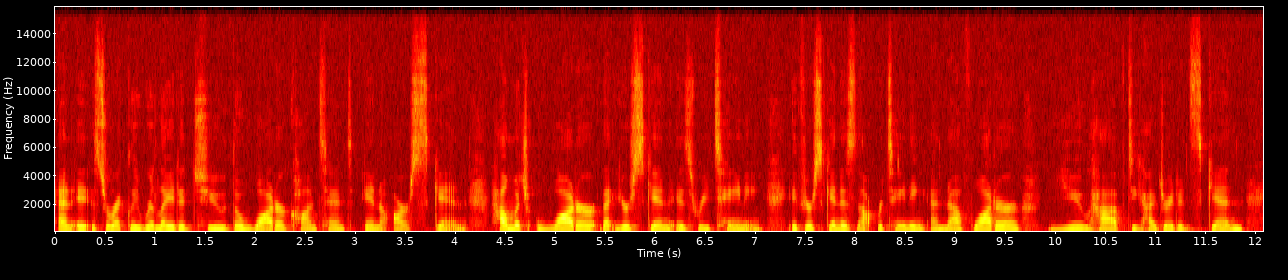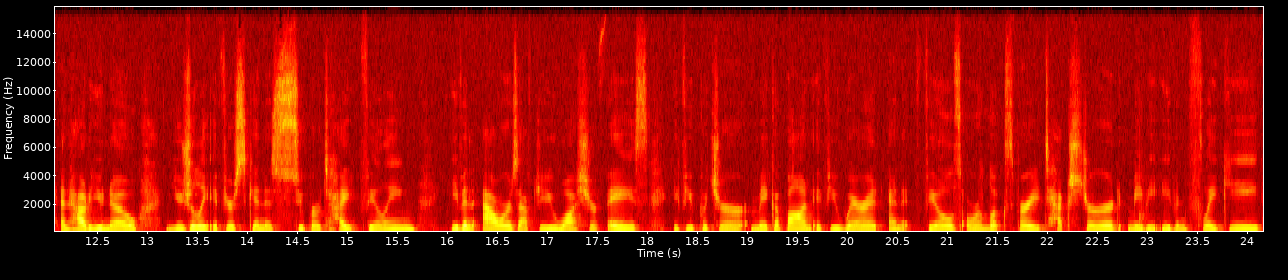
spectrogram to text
and it is directly related to the water content in our skin. How much water that your skin is retaining. If your skin is not retaining enough water, you have dehydrated skin. And how do you know? Usually, if your skin is super tight feeling, even hours after you wash your face, if you put your makeup on, if you wear it and it feels or looks very textured, maybe even flaky,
